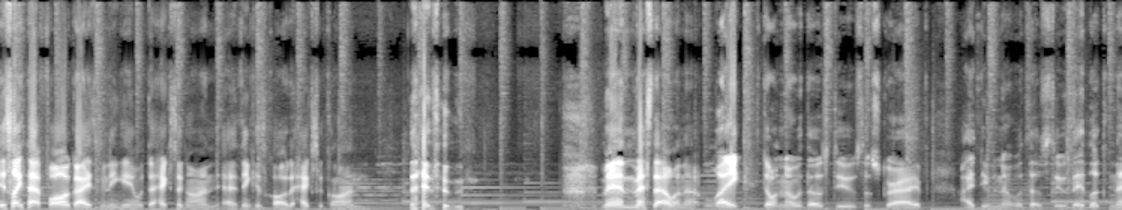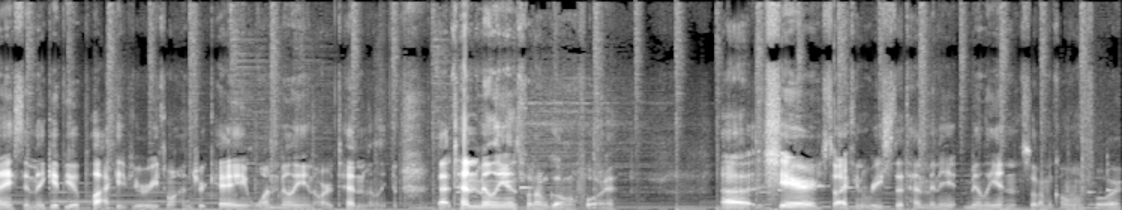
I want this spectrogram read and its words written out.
It's like that Fall Guys minigame with the hexagon. I think it's called Hexagon. Man, messed that one up. Like, don't know what those do. Subscribe. I do know what those do. They look nice and they give you a plaque if you reach 100k, 1 million, or 10 million. That 10 million is what I'm going for. Uh, share so I can reach the 10 minute million. That's what I'm going for.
